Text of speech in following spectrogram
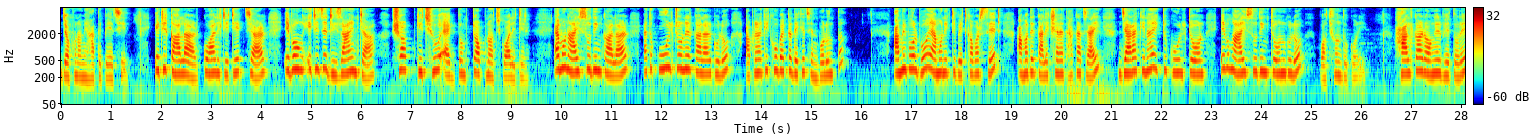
যখন আমি হাতে পেয়েছি। এটির কালার কোয়ালিটি টেক্সচার এবং এটি যে ডিজাইনটা সব কিছু একদম টপ নচ কোয়ালিটির এমন আইসুদিং কালার, এত কুল টোনের কালারগুলো আপনারা কি খুব একটা দেখেছেন বলুন তো? আমি বলব এমন একটি বেড কভার সেট আমাদের কালেকশানে থাকা চাই, যারা কিনা একটু কুল টোন এবং আই সুদিং টোনগুলো পছন্দ করি। হালকা রঙের ভেতরে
